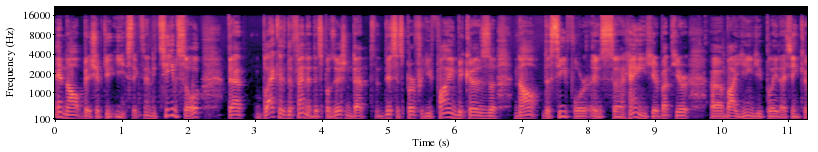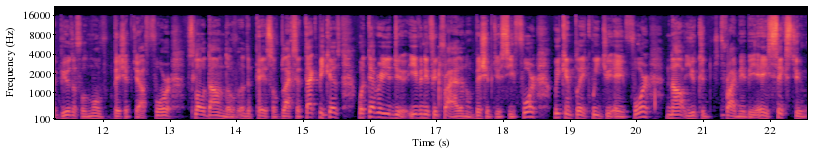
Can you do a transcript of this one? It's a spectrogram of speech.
and now bishop to e6 and it seems so that black has defended this position that this is perfectly fine because uh, now the c4 is uh, hanging here. But here uh, Bai Yingji played i think a beautiful move bishop to f4 slow down the, the pace of black's attack because whatever you do even if you try i don't know bishop to c4 we can play queen to a4 now you could try maybe a6 to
